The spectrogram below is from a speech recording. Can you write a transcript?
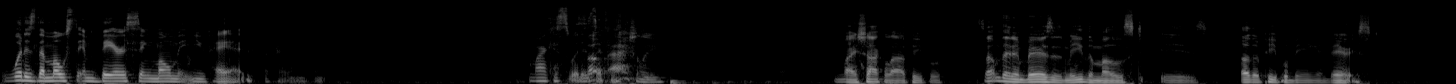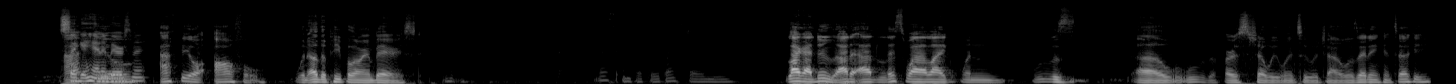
what is the most embarrassing moment you've had? okay, let me think. Marcus, what is So, it? actually, might shock a lot of people. Something that embarrasses me the most is other people being embarrassed. I Secondhand feel- embarrassment. I feel awful when other people are embarrassed. That's empathy. That's very nice. Like I do. I, I that's why I like when we was uh what was the first show we went to with y'all? Was that in Kentucky?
